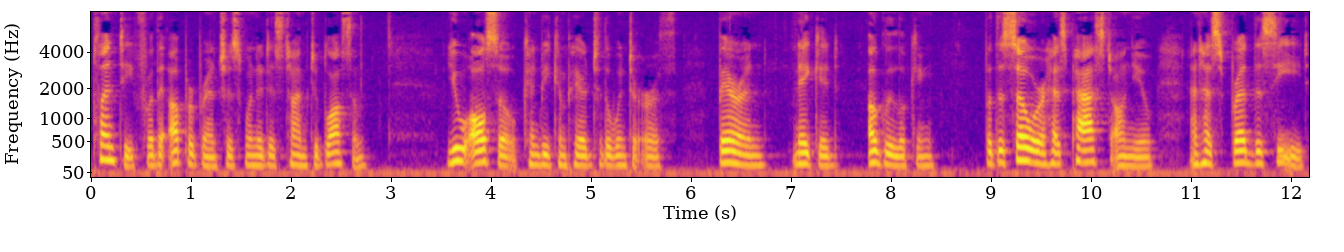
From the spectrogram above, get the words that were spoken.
plenty for the upper branches when it is time to blossom. You also can be compared to the winter earth, barren, naked, ugly looking, but the sower has passed on you and has spread the seed.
